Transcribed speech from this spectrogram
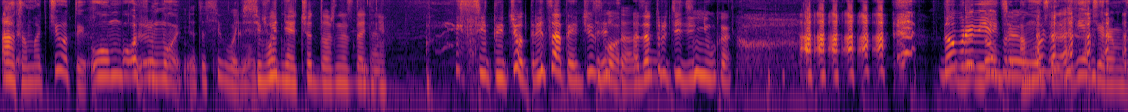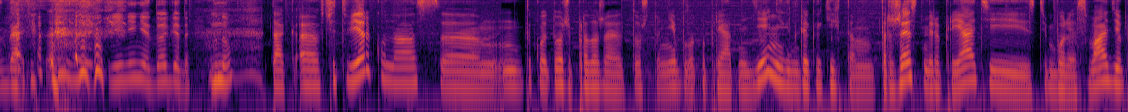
А, там отчеты. О, боже мой. Это сегодня. Сегодня отчет должны сдать Да. мне. Си, Ты что, 30 число, 30-е. а завтра у тебя денюха. Добрый вечер. А можно вечером сдать? Не-не-не, до обеда. Ну, Так, э, в четверг у нас э, такое тоже продолжают то, что неблагоприятный день ни для каких там торжеств, мероприятий, тем более свадеб.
